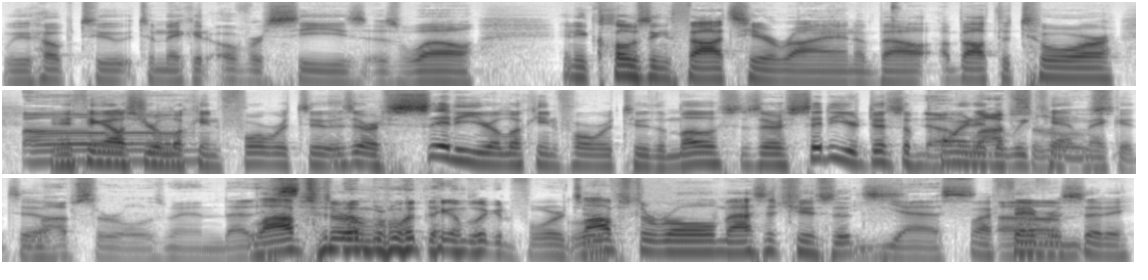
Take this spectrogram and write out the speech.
we hope to to make it overseas as well. Any closing thoughts here, Ryan, about about the tour? Anything else you're Um, looking forward to? Is there a city you're looking forward to the most? Is there a city you're No, disappointed that we can't make it to? Lobster rolls, man. That is Lobster- the number one thing I'm looking forward to. Lobster Roll, Massachusetts. Yes. my favorite Um, city.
